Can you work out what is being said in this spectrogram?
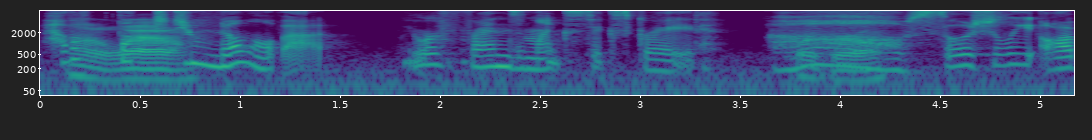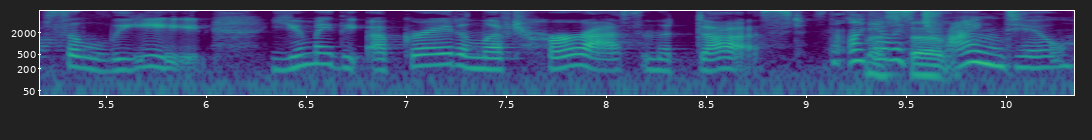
How the Oh, fuck wow. did you know all that? We were friends in like sixth grade. Oh, socially obsolete. You made the upgrade and left her ass in the dust. It's not like I was up. trying to.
